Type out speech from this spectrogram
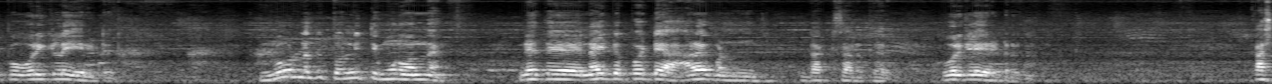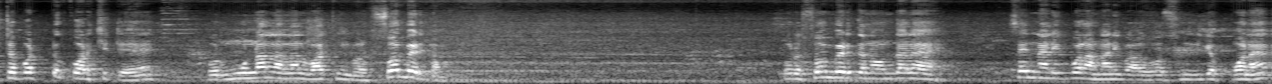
இப்போ ஒரு கிலோ ஏறிட்டு நூறுலேருந்து தொண்ணூற்றி மூணு வந்தேன். நேற்று நைட்டு போயிட்டு அழகு பண்ண டாக்டர் சார் இருக்கார். ஒரு கிலோ ஏறிட்டு இருக்கேன். கஷ்டப்பட்டு குறைச்சிட்டு ஒரு மூணு நாள் நாலு நாள் வாக்கிங் போகிறேன் சோம்பேறித்தனம். ஒரு சோம்பேறித்தனம் வந்தாலே சரி நாளைக்கு போகலாம் நாளைக்கு இன்றைக்கி போனேன்.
